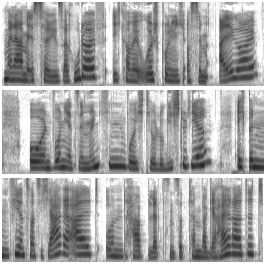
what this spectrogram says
Mein Name ist Theresa Rudolph. Ich komme ursprünglich aus dem Allgäu und wohne jetzt in München, wo ich Theologie studiere. Ich bin 24 Jahre alt und habe letzten September geheiratet.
